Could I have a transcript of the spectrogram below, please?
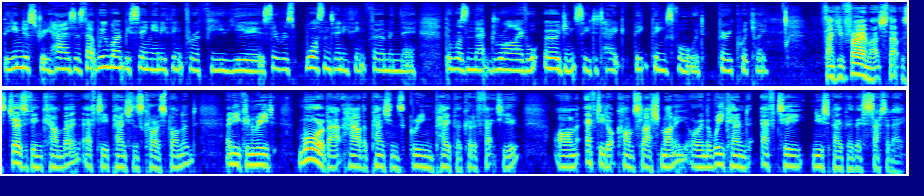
the industry has is that we won't be seeing anything for a few years. There was, wasn't anything firm in there. There wasn't that drive or urgency to take things forward very quickly. Thank you very much. That was Josephine Cumbo, FT Pensions correspondent. And you can read more about how the pensions green paper could affect you on ft.com slash money or in the weekend FT newspaper this Saturday.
